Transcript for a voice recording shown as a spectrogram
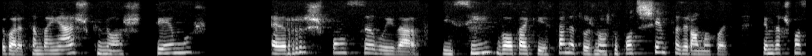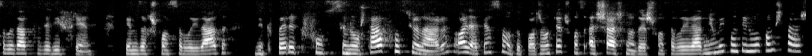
Agora, também acho que nós temos a responsabilidade, e sim, volta aqui, está nas tuas mãos, tu podes sempre fazer alguma coisa. Temos a responsabilidade de fazer diferente. Temos a responsabilidade de que para que se não está a funcionar, olha, atenção, tu podes não ter achas que não tens responsabilidade nenhuma e continua como estás.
